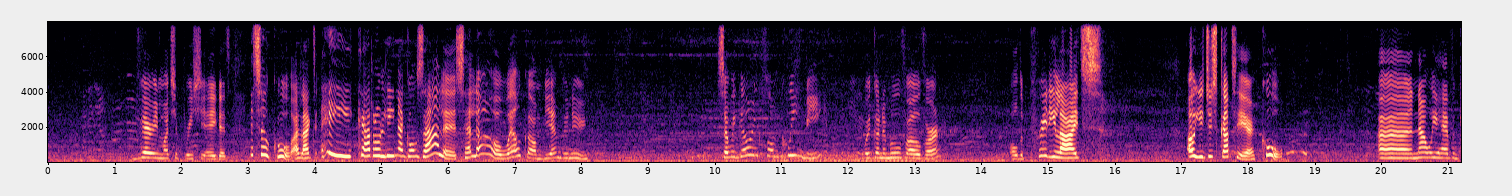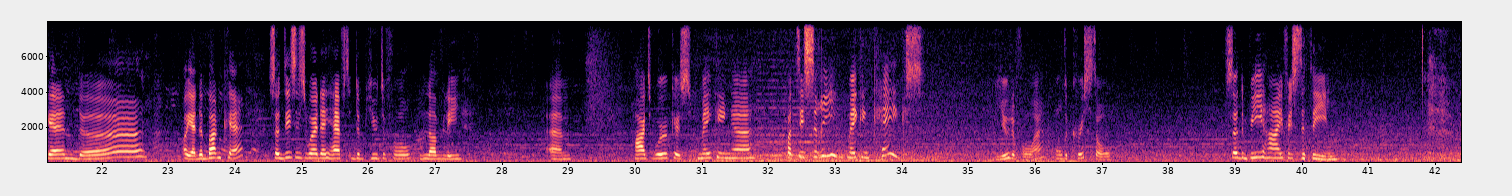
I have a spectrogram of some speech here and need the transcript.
very much appreciated. It's so cool. I liked. Hey, Carolina Gonzalez. Hello, welcome, bienvenue. So we're going from Queen Bee. We're gonna move over. All the pretty lights. Oh, you just got here. Cool. Uh, now we have again the. Oh yeah, the banquet. So this is where they have the beautiful, lovely. Um, hard workers making uh, patisserie, making cakes. Beautiful, eh? All the crystal. So the beehive is the theme.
